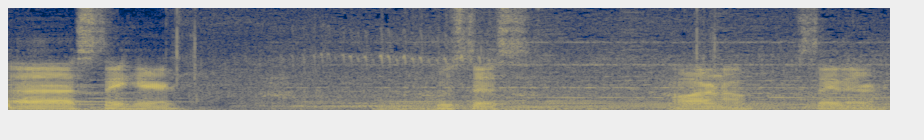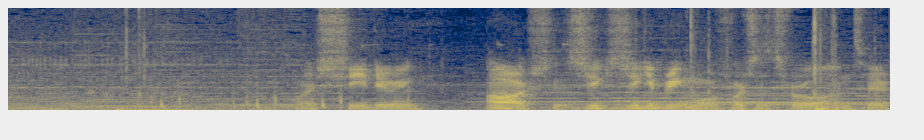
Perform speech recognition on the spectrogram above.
Uh, stay here. Who's this? Oh, I don't know. Stay there. What's she doing? Oh, she, she, she can bring more forces to Roland too.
